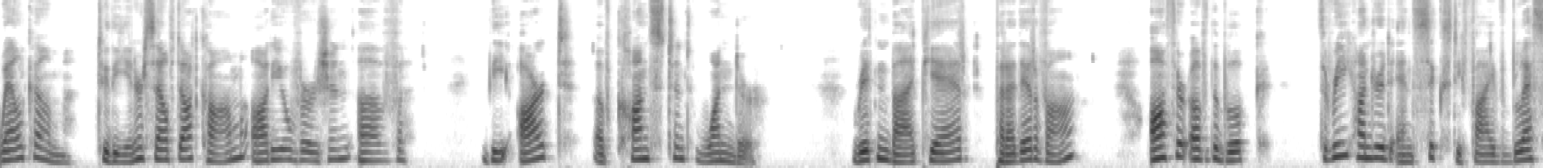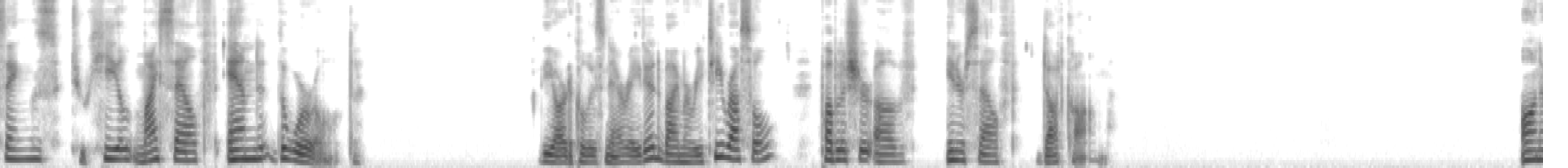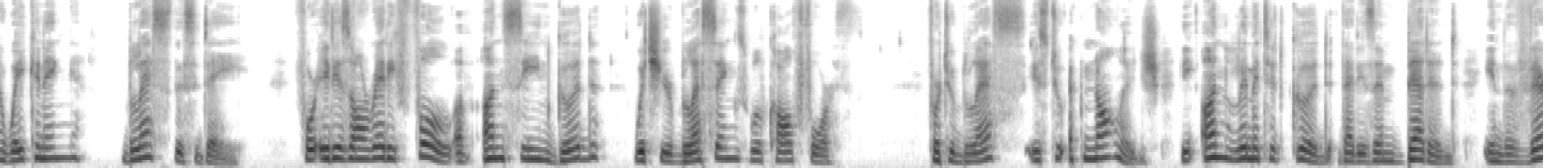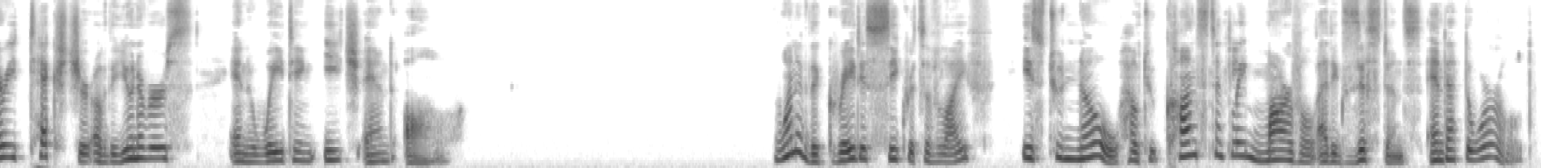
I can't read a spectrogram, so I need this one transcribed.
Welcome to the InnerSelf.com audio version of The Art of Constant Wonder, written by Pierre Pradervand, author of the book 365 Blessings to Heal Myself and the World. The article is narrated by Marie T. Russell, publisher of InnerSelf.com. On awakening, bless this day, for it is already full of unseen good which your blessings will call forth. For to bless is to acknowledge the unlimited good that is embedded in the very texture of the universe and awaiting each and all. One of the greatest secrets of life is to know how to constantly marvel at existence and at the world.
